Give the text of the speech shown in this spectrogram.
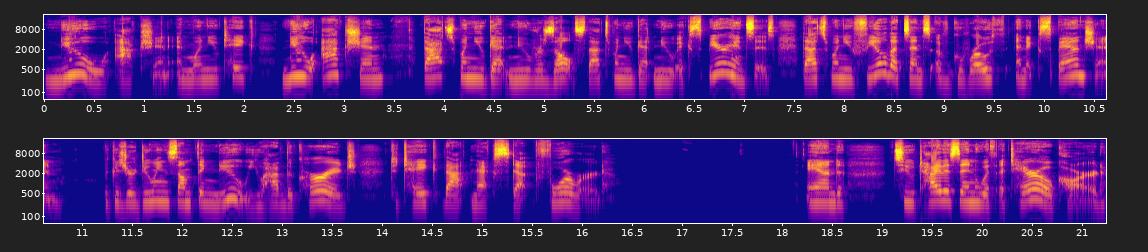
new action. And when you take new action, that's when you get new results. That's when you get new experiences. That's when you feel that sense of growth and expansion because you're doing something new. You have the courage to take that next step forward. And to tie this in with a tarot card,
